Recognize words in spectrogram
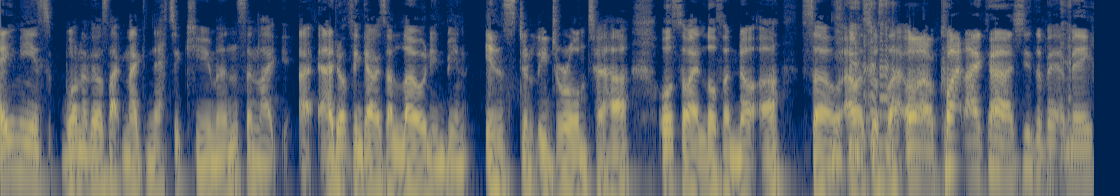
Amy is one of those like magnetic humans, and like I, I, don't think I was alone in being instantly drawn to her. Also, I love a nutter, so I was just like, oh, I'm quite like her. She's a bit of me.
